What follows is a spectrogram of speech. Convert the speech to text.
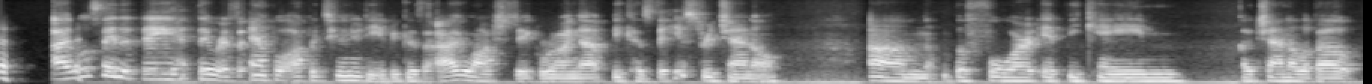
I will say that they there was ample opportunity because I watched it growing up because the History Channel, um, before it became a channel about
